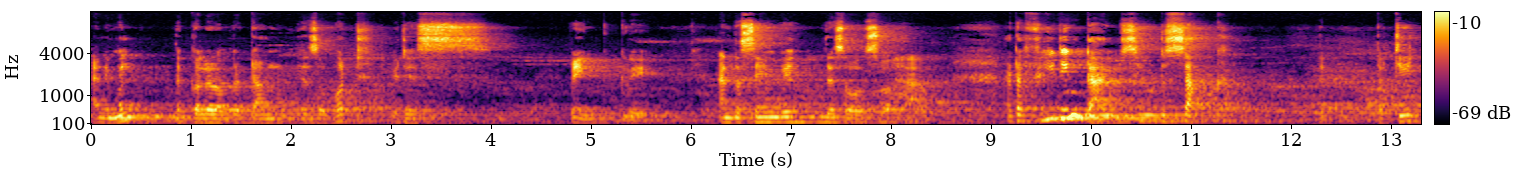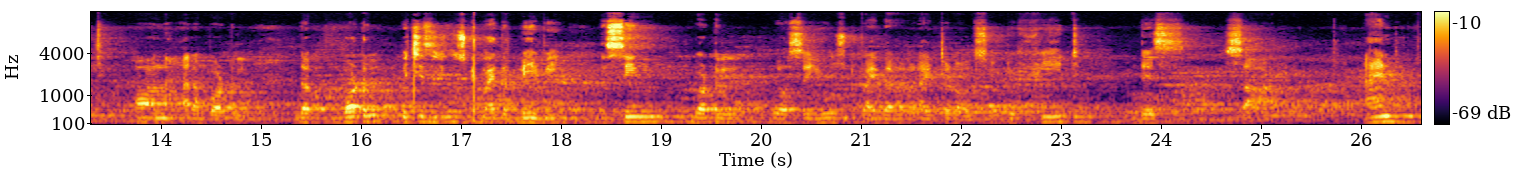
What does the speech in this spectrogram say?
animal. The color of the tongue is a what? It is pink gray, and the same way this also have at a feeding time, she would suck the, the teat on her bottle. The bottle which is used by the baby, the same bottle was used by the writer also to feed this sow. And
